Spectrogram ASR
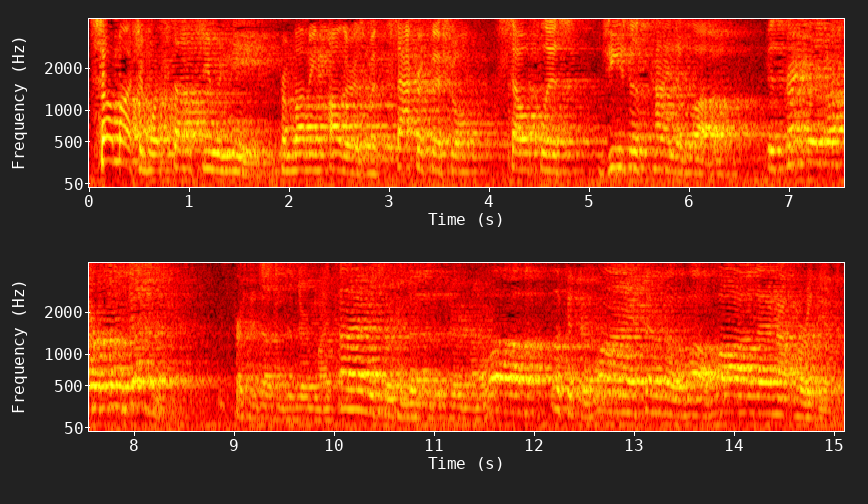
So much of what stops you and me from loving others with sacrificial, selfless, Jesus kind of love is frankly our personal judgment. This person doesn't deserve my time, this person doesn't deserve my love, look at their life, blah, blah, blah, blah, they're not worthy of it.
